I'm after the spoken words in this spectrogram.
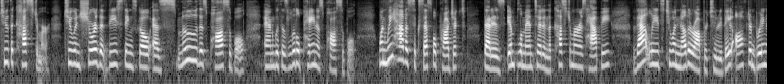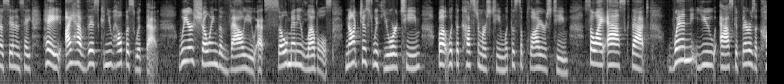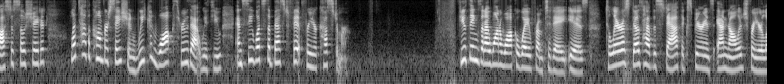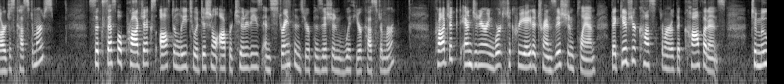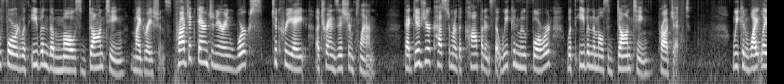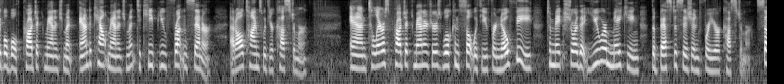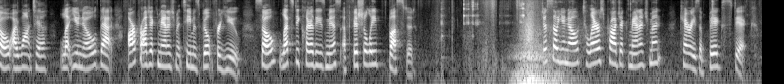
to the customer, to ensure that these things go as smooth as possible and with as little pain as possible. When we have a successful project that is implemented and the customer is happy, that leads to another opportunity. They often bring us in and say, hey, I have this, can you help us with that? We are showing the value at so many levels, not just with your team, but with the customer's team, with the supplier's team. So I ask that when you ask if there is a cost associated, let's have a conversation. We can walk through that with you and see what's the best fit for your customer few things that I want to walk away from today is Telarus does have the staff, experience, and knowledge for your largest customers. Successful projects often lead to additional opportunities and strengthens your position with your customer. Project engineering works to create a transition plan that gives your customer the confidence to move forward with even the most daunting migrations. Project engineering works to create a transition plan that gives your customer the confidence that we can move forward with even the most daunting project. We can white label both project management and account management to keep you front and center at all times with your customer. And Telarus project managers will consult with you for no fee to make sure that you are making the best decision for your customer. So I want to let you know that our project management team is built for you. So let's declare these myths officially busted. Just so you know, Telarus Project Management carries a big stick.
